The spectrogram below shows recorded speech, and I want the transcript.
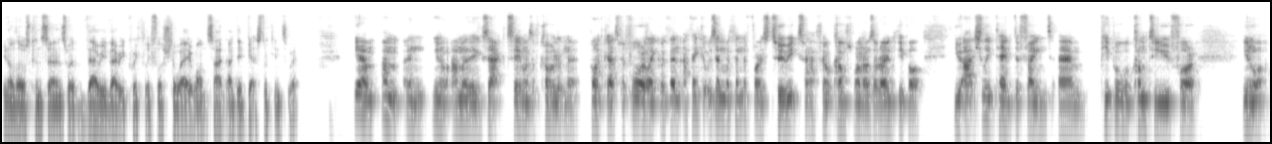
you know those concerns were very very quickly flushed away once I, I did get stuck into it. Yeah, I'm, and you know, I'm the exact same as I've covered in the podcast before. Like within, I think it was in within the first two weeks when I felt comfortable and I was around people, you actually tend to find um, people will come to you for, you know,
